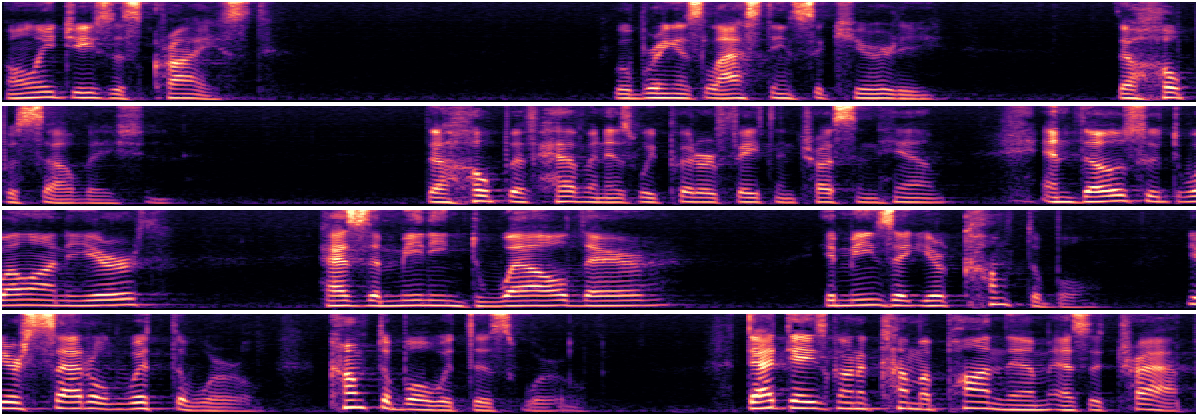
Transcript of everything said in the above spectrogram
Only Jesus Christ will bring us lasting security, the hope of salvation, the hope of heaven as we put our faith and trust in Him. And those who dwell on the earth has the meaning dwell there. It means that you're comfortable. You're settled with the world, comfortable with this world. That day is going to come upon them as a trap.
